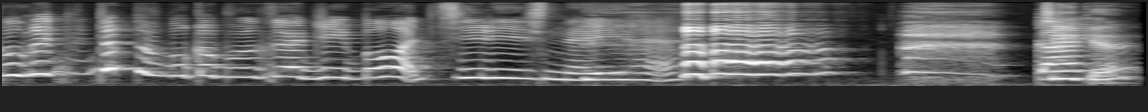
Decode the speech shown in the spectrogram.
क्योंकि डिटेक्टिव बुका बुका जी बहुत सीरियस नहीं है। ठीक है।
